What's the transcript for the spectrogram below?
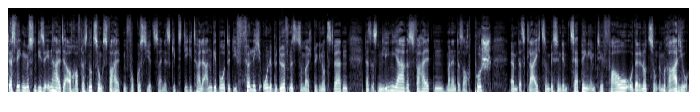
Deswegen müssen diese Inhalte auch auf das Nutzungsverhalten fokussiert sein. Es gibt digitale Angebote, die völlig ohne Bedürfnis zum Beispiel genutzt werden. Das ist ein lineares Verhalten, man nennt das auch Push. Ähm, das gleicht so ein bisschen dem Zapping im TV oder der Nutzung im Radio.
